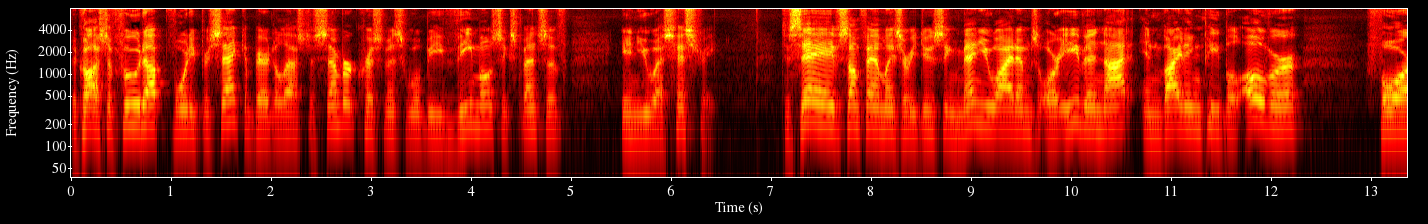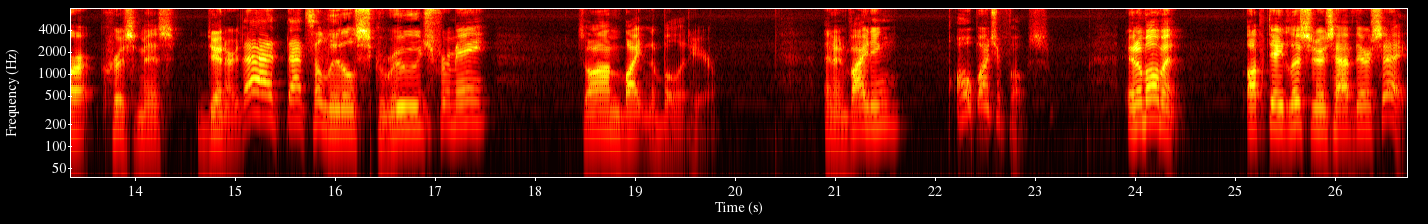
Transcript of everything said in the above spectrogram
The cost of food up 40% compared to last December. Christmas will be the most expensive in U.S. history. To save, some families are reducing menu items or even not inviting people over for Christmas dinner. That, that's a little Scrooge for me. So I'm biting the bullet here. And inviting a whole bunch of folks. In a moment, update listeners have their say.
